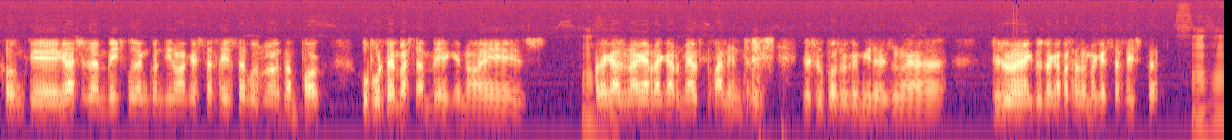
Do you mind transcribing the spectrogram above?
com que gràcies a ells podem continuar aquesta festa, doncs bueno, tampoc ho portem bastant bé, que no és... Uh Ara que és una guerra Carmels que fan entre ells, que suposo que mira, és una, és una anècdota que ha passat amb aquesta festa. Uh -huh.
